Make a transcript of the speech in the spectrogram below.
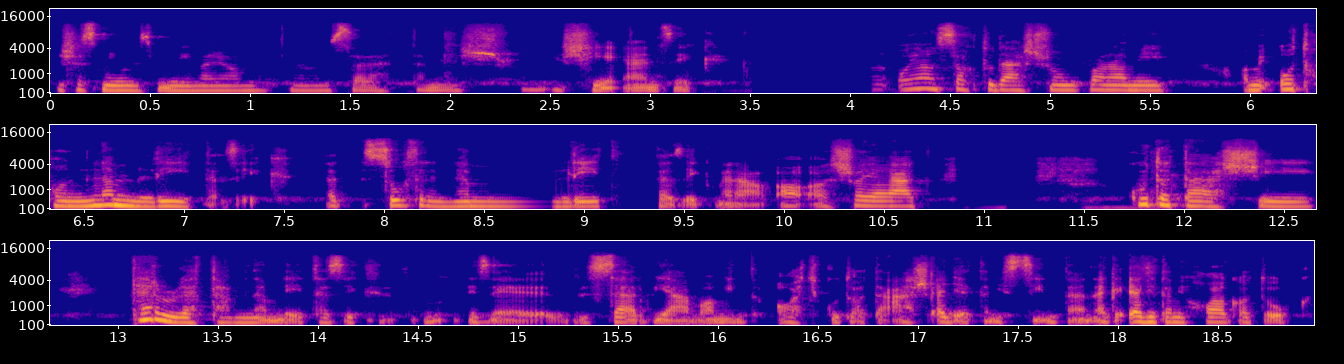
és ezt mindig, mindig nagyon, nagyon szerettem, és, és hiányzik. Olyan szaktudásunk van, ami, ami otthon nem létezik. Tehát szó szerint nem létezik, mert a, a, a saját kutatási területem nem létezik izé, Szerbiában, mint agykutatás egyetemi szinten, egyetemi hallgatók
